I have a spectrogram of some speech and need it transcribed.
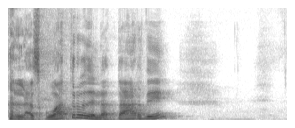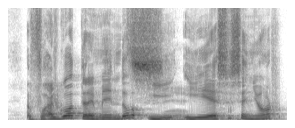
a las 4 de la tarde. Fue algo tremendo Sí. y, y ese señor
